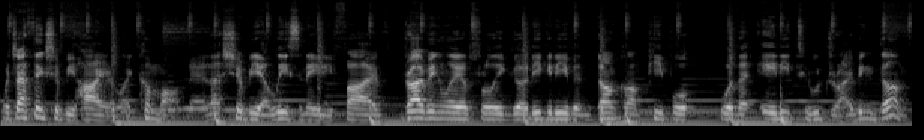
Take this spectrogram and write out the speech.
which I think should be higher. Like, come on, man. That should be at least an 85. Driving layups really good. He could even dunk on people with an 82 driving dunk.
